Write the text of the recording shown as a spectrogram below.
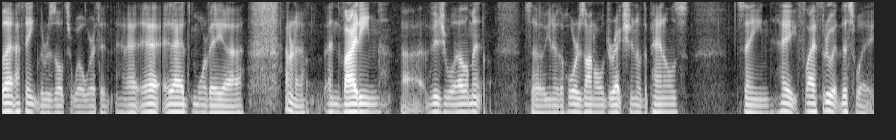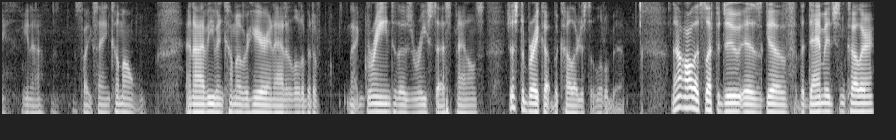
but I think the results are well worth it. It, it adds more of a, uh, I don't know, inviting uh, visual element. So, you know, the horizontal direction of the panels saying, hey, fly through it this way. You know, it's like saying, come on. And I've even come over here and added a little bit of that green to those recessed panels just to break up the color just a little bit. Now all that's left to do is give the damage some color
